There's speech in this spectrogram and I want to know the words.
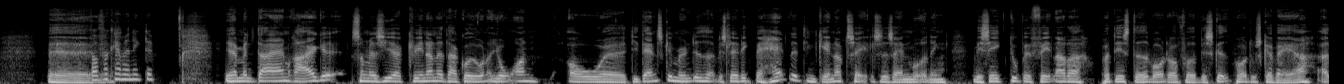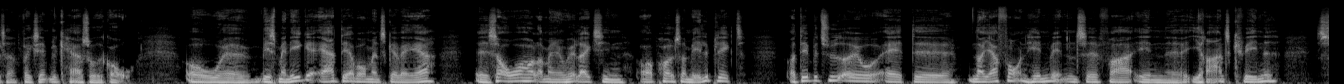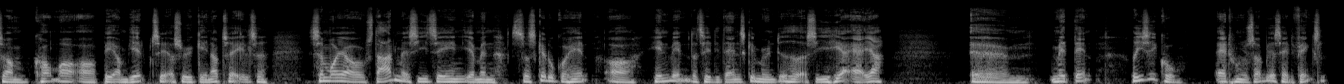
Øh, Hvorfor kan man ikke det? Jamen, der er en række, som jeg siger, kvinderne, der er gået under jorden, og øh, de danske myndigheder vil slet ikke behandle din genoptagelsesanmodning, hvis ikke du befinder dig på det sted, hvor du har fået besked på, at du skal være, altså for eksempel Kærshovedgård. Og øh, hvis man ikke er der, hvor man skal være, øh, så overholder man jo heller ikke sin opholds- og meldepligt, og det betyder jo, at øh, når jeg får en henvendelse fra en øh, iransk kvinde, som kommer og beder om hjælp til at søge genoptagelse, så må jeg jo starte med at sige til hende, jamen, så skal du gå hen og henvende dig til de danske myndigheder og sige, her er jeg, øh, med den risiko, at hun jo så bliver sat i fængsel.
